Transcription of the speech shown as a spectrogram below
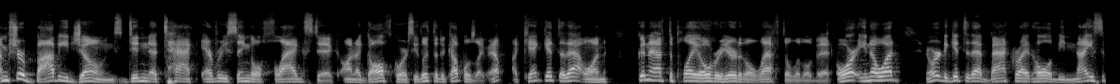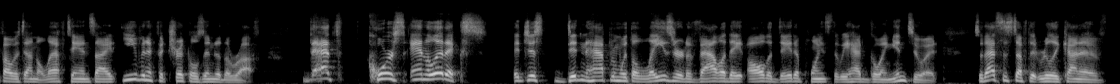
I'm sure Bobby Jones didn't attack every single flag stick on a golf course. He looked at a couple, was like, "Yep, I can't get to that one. Gonna have to play over here to the left a little bit." Or you know what? In order to get to that back right hole, it'd be nice if I was down the left hand side, even if it trickles into the rough. That's course analytics. It just didn't happen with a laser to validate all the data points that we had going into it. So that's the stuff that really kind of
